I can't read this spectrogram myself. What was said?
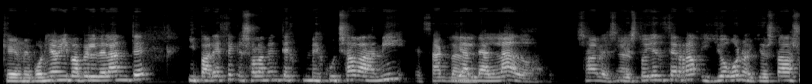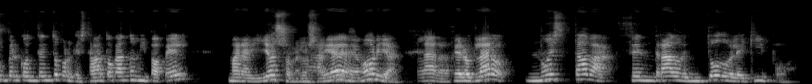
que me ponía mi papel delante y parece que solamente me escuchaba a mí y al de al lado, ¿sabes? Y estoy encerrado y yo, bueno, yo estaba súper contento porque estaba tocando mi papel maravilloso, me lo sabía de memoria. Claro. Pero claro, no estaba centrado en todo el equipo.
